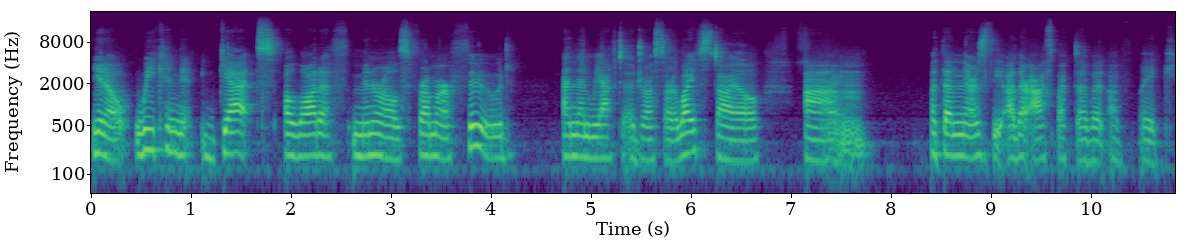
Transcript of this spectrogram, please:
you know, we can get a lot of minerals from our food, and then we have to address our lifestyle. Um, but then there's the other aspect of it of like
